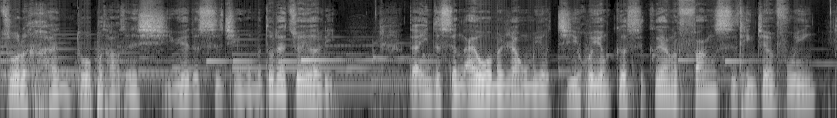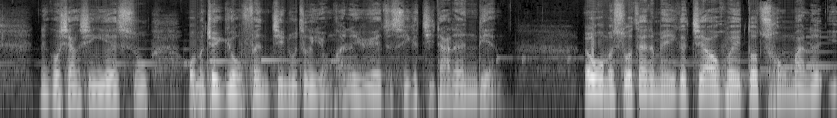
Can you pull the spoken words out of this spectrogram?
做了很多不讨神喜悦的事情，我们都在罪恶里。但因着神爱我们，让我们有机会用各式各样的方式听见福音，能够相信耶稣，我们就有份进入这个永恒的约，这是一个极大的恩典。而我们所在的每一个教会都充满了一。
